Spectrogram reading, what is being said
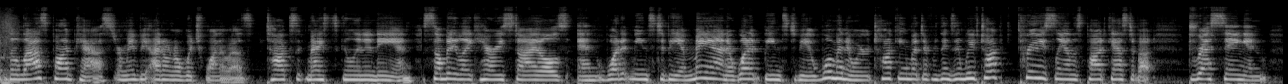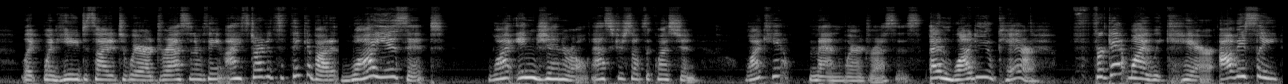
the last podcast, or maybe I don't know which one it was, toxic masculinity and somebody like Harry Styles and what it means to be a man and what it means to be a woman. And we were talking about different things. And we've talked previously on this podcast about dressing and like when he decided to wear a dress and everything. And I started to think about it. Why is it, why in general, ask yourself the question, why can't men wear dresses? And why do you care? forget why we care. Obviously,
